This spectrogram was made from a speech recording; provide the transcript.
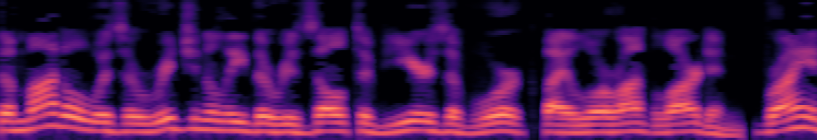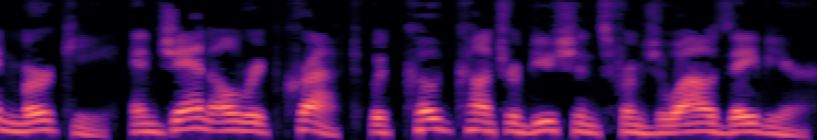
The model was originally the result of years of work by Laurent Lardon, Brian Merkey, and Jan Ulrich Kreft, with code contributions from João Xavier.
